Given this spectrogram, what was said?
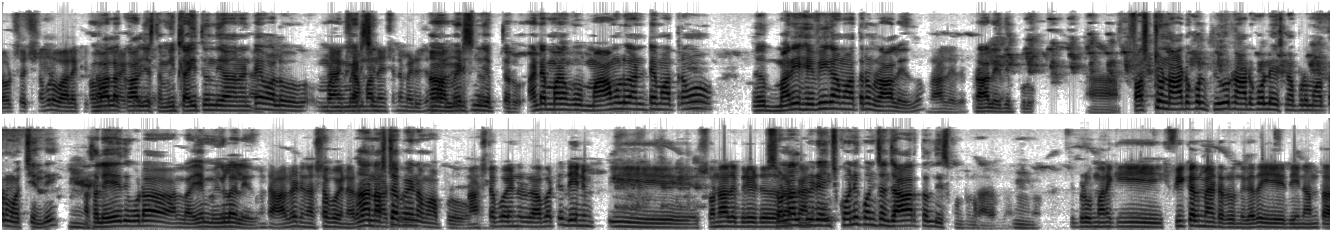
డౌట్స్ వచ్చినప్పుడు వాళ్ళకి వాళ్ళకి కాల్ చేస్తాం. ఇట్లా అవుతుంది అని అంటే వాళ్ళు మెడిసిన్ చెప్తారు. అంటే మనకు మామూలుగా అంటే మాత్రం మరీ హెవీగా మాత్రం రాలేదు. రాలేదు. రాలేదు ఇప్పుడు ఫస్ట్ నాటుకోలు ప్యూర్ నాటుకోలు వేసినప్పుడు మాత్రం వచ్చింది. అసలు ఏది కూడా అలా ఏం మిగలలేదు. అంటే ఆల్రెడీ నష్టపోయినారు. నష్టపోయినాం అప్పుడు. నష్టపోయినారు కాబట్టి దీని ఈ సొనాలి బ్రీడ్ సొనాల్ బ్రీడ్ ఎంచుకొని కొంచెం జాగ్రత్తలు తీసుకుంటున్నాం. ఉమ్. ఇప్పుడు మనకి ఫీకల్ మ్యాటర్ ఉంది కదా దీని అంతా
